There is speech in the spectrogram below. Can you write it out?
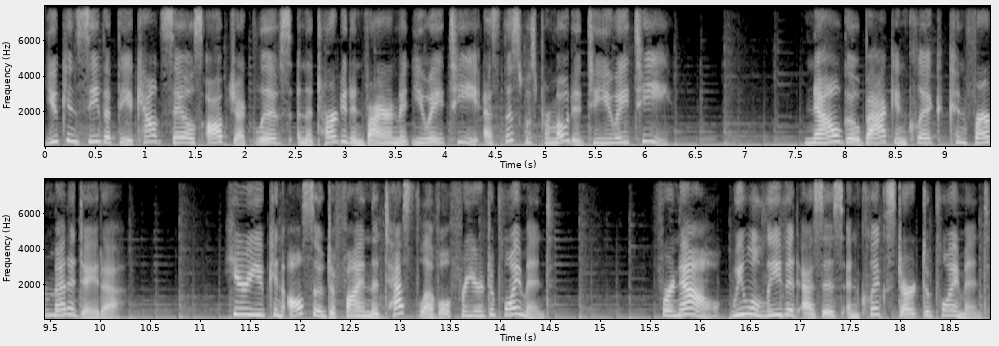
you can see that the account sales object lives in the target environment UAT as this was promoted to UAT. Now go back and click Confirm Metadata. Here you can also define the test level for your deployment. For now, we will leave it as is and click Start Deployment.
